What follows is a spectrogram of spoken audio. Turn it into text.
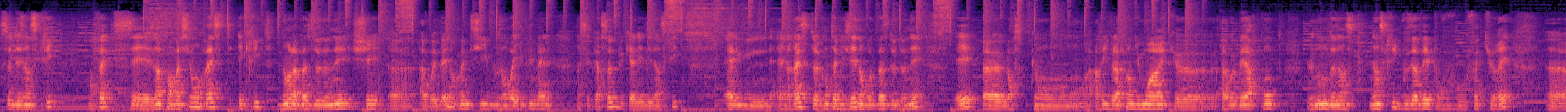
se désinscrit, en fait, ces informations restent écrites dans la base de données chez euh, même si vous envoyez plus de mail à ces personnes, vu qu'elle est désinscrite, elle, elle reste comptabilisée dans votre base de données et euh, lorsqu'on arrive à la fin du mois et que AWBR compte le nombre d'inscrits que vous avez pour vous facturer, euh,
